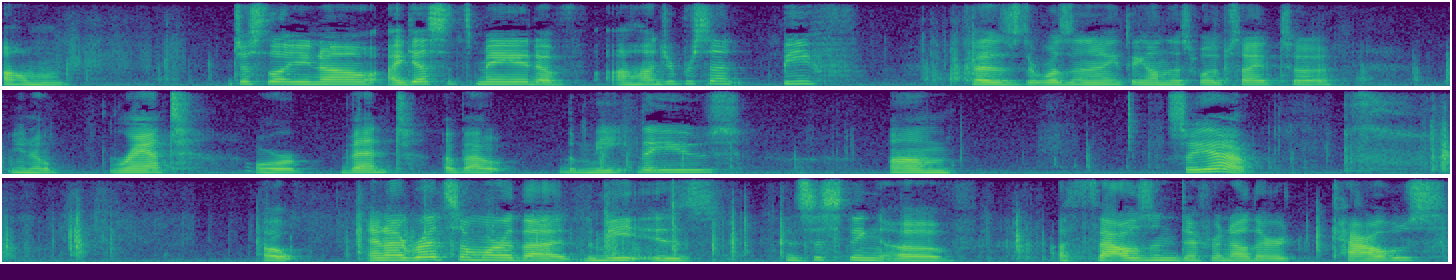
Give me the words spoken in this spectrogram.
Um, just to let you know, I guess it's made of 100% beef because there wasn't anything on this website to, you know, rant or vent about the meat they use. Um, so yeah. Oh, and I read somewhere that the meat is consisting of a thousand different other cows.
